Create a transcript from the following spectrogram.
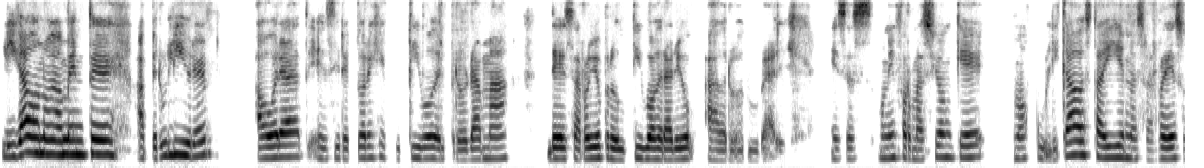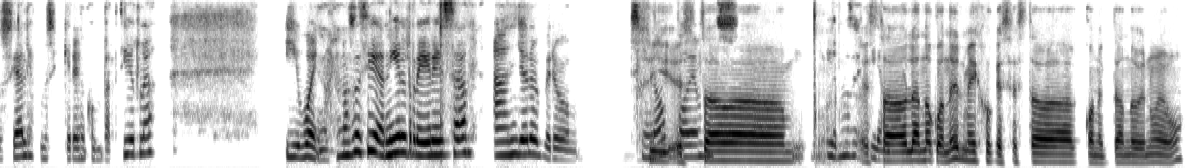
ligado nuevamente a Perú Libre, ahora es director ejecutivo del programa de desarrollo productivo agrario agrorural. Esa es una información que hemos publicado, está ahí en nuestras redes sociales por si quieren compartirla. Y bueno, no sé si Daniel regresa, Ángelo, pero sí, estaba, estaba, hablando con él, me dijo que se estaba conectando de nuevo.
